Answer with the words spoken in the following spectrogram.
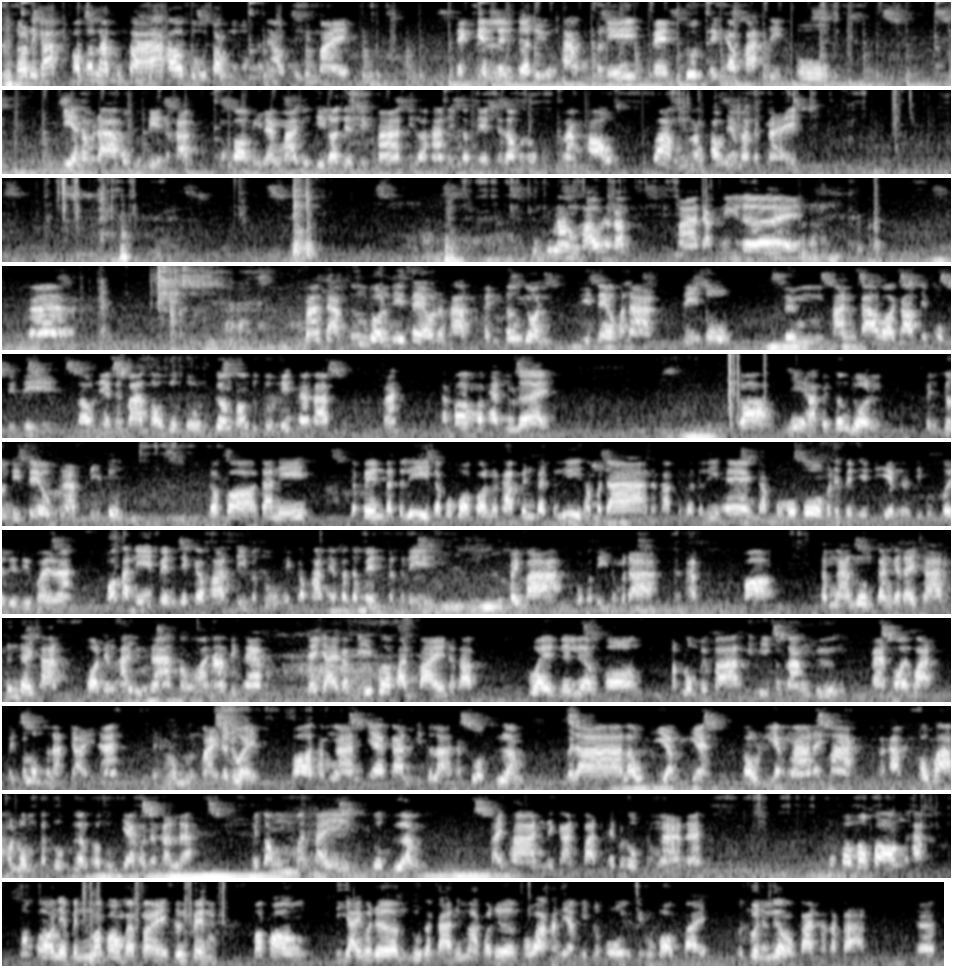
สวัสดีครับ ขอต้อนรับลูกค้าเข้าสู่ช่อง YouTube Channel ถูกใหม่ Next Gen Ranger ที่อยู่ข้างผมวันนี้เป็นรุ่น XL Plus 4ประตู เกียร์ธรรมดา6สปีดนะครับ แล้วก็มีแรงม้าอยู่ที่ 170 ม้า 405 นิวตันเมตรเดี๋ยวเรามาดูขุมกำลังเขาว่าขุมกำลังเขาเนี่ยมาจากไหน ขุมกำลังของเขานะครับ มาจากนี่เลย อ่า มาจากเครื่องยนต์ดีเซลนะครับ เป็นเครื่องยนต์ดีเซลขนาด 4 สูบ 1,996ซีซี เราเรียกกันว่า 2.0 เครื่อง 2.0 ลิตรนะครับนะตากล้องมาแพนดูเลย ก็นี่ครับเป็นเครื่องยนต์ เป็นเครื่องดีเซลขนาด 4 สูบ แล้วก็ด้านนี้ จะเป็นแบตเตอรี่แต่ผมบอกก่อนนะครับ เป็นแบตเตอรี่ธรรมดานะครับ เป็นแบตเตอรี่แห้งจากโปรโมโกไม่ได้เป็น ATM อย่างที่ผมเคยรีวิวไปนะ เพราะคันนี้เป็น x อ Plus 4ประตู x อ Plus เนี่ยก็จะเป็นแบตเตอรี่ไฟฟ้าปกติธรรมดานะครับ ก็ทำงานร่วมกันกับไดชาร์จ ซึ่งไดชาร์จพอร์ตยังให้อยู่นะ 250 แอมป์ใหญ่ๆ แบบนี้เพื่อปั่นไฟนะครับ ช่วยในเรื่องของพัดลมไฟฟ้าที่มีกำลังถึง 800 วัตต์ เป็นพัดลมขนาดใหญ่นะ เป็นพัดลมรุ่นใหม่แล้วด้วย ก็ทำงานแยกกันอิสระจากตัวเครื่อง เวลาเราเหยียบเงี้ยเราเรียกม้าได้มากนะครับเพราะว่าพัดลมกับตัวเครื่องเขาถูกแยกออกจากกันแล้ว ไม่ต้องมาใช้ตัวเครื่องสายพานในการปั่นให้พัดลมทำงานนะแล้วก็หม้อกรองนะครับหม้อกรองเนี่ยเป็นหม้อกรองแบบใหม่ ซึ่งเป็นหม้อกรองที่ใหญ่กว่าเดิม ดูดอากาศได้มากกว่าเดิม เพราะว่าคันนี้มีเทอร์โบอย่างที่ผมบอกไปก็ช่วยในเรื่องของการหัดอากาศนะ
